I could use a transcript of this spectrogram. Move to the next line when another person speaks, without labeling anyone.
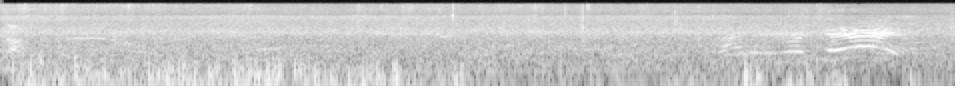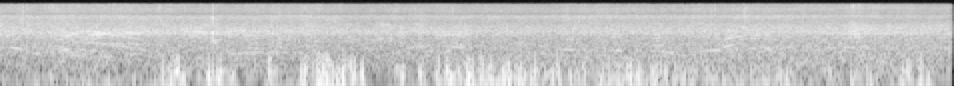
감사합니다.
